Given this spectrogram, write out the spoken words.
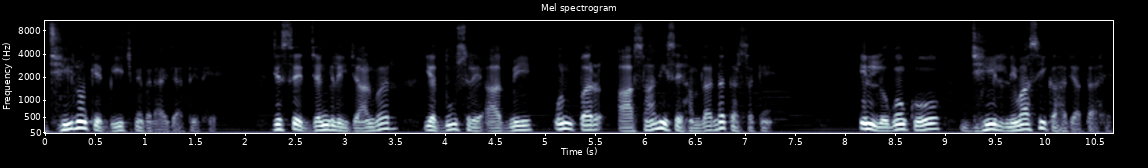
झीलों के बीच में बनाए जाते थे, जिससे जंगली जानवर या दूसरे आदमी उन पर आसानी से हमला न कर सकें। इन लोगों को झील निवासी कहा जाता है।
